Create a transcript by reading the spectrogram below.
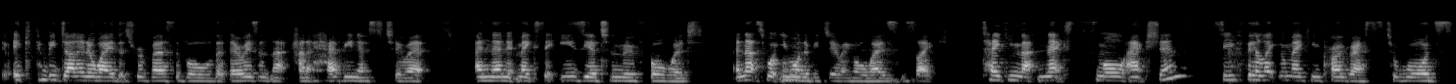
it can be done in a way that's reversible, that there isn't that kind of heaviness to it. And then it makes it easier to move forward. And that's what you mm. want to be doing always. is like taking that next small action so you feel like you're making progress towards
